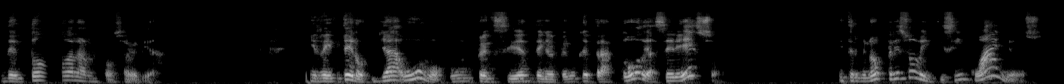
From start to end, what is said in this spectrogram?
de toda la responsabilidad. Y reitero, ya hubo un presidente en el Perú que trató de hacer eso y terminó preso 25 años.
